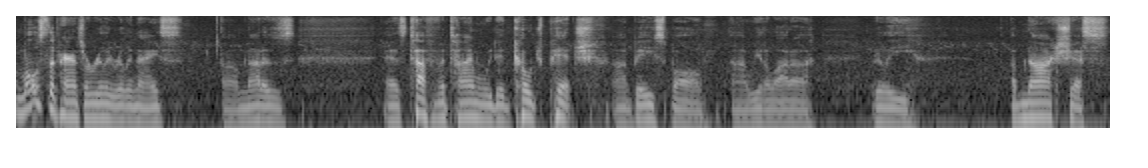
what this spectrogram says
most of the parents are really, really nice. Um, not as as tough of a time when we did coach pitch uh, baseball. Uh, we had a lot of really obnoxious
